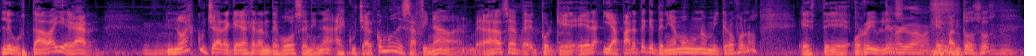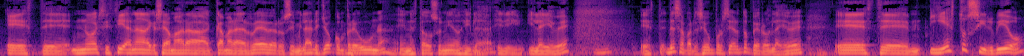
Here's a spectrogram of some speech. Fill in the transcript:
le gustaba llegar. No a escuchar aquellas grandes voces ni nada, a escuchar cómo desafinaban, ¿verdad? O sea, eh, porque era, y aparte que teníamos unos micrófonos este horribles, espantosos, este no existía nada que se llamara cámara de reverb o similares. Yo compré una en Estados Unidos y la, y, y la llevé. Este, desapareció, por cierto, pero la llevé. Este, y esto sirvió,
